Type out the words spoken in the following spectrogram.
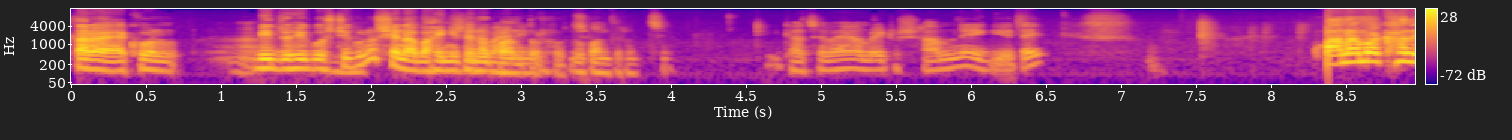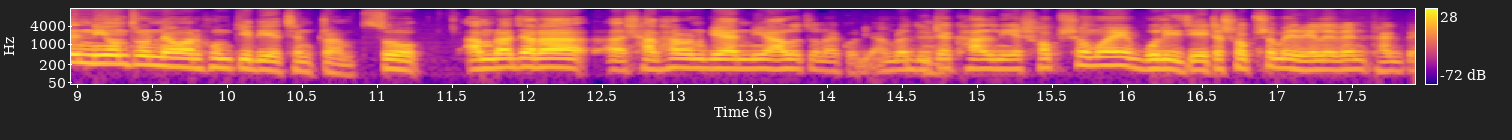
তারা এখন বিদ্রোহী গোষ্ঠীগুলো সেনাবাহিনীতে সেনাবাহিনী রূপান্তর হচ্ছে। রূপান্তর হচ্ছে। ঠিক আছে ভাই আমরা একটু সামনে এগিয়ে যাই। পানামা খালের নিয়ন্ত্রণ নেওয়ার হুমকি দিয়েছেন ট্রাম্প। সো আমরা যারা সাধারণ জ্ঞান নিয়ে আলোচনা করি আমরা দুইটা খাল নিয়ে সব সময় বলি যে এটা সব সময় রেলেভেন্ট থাকবে।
